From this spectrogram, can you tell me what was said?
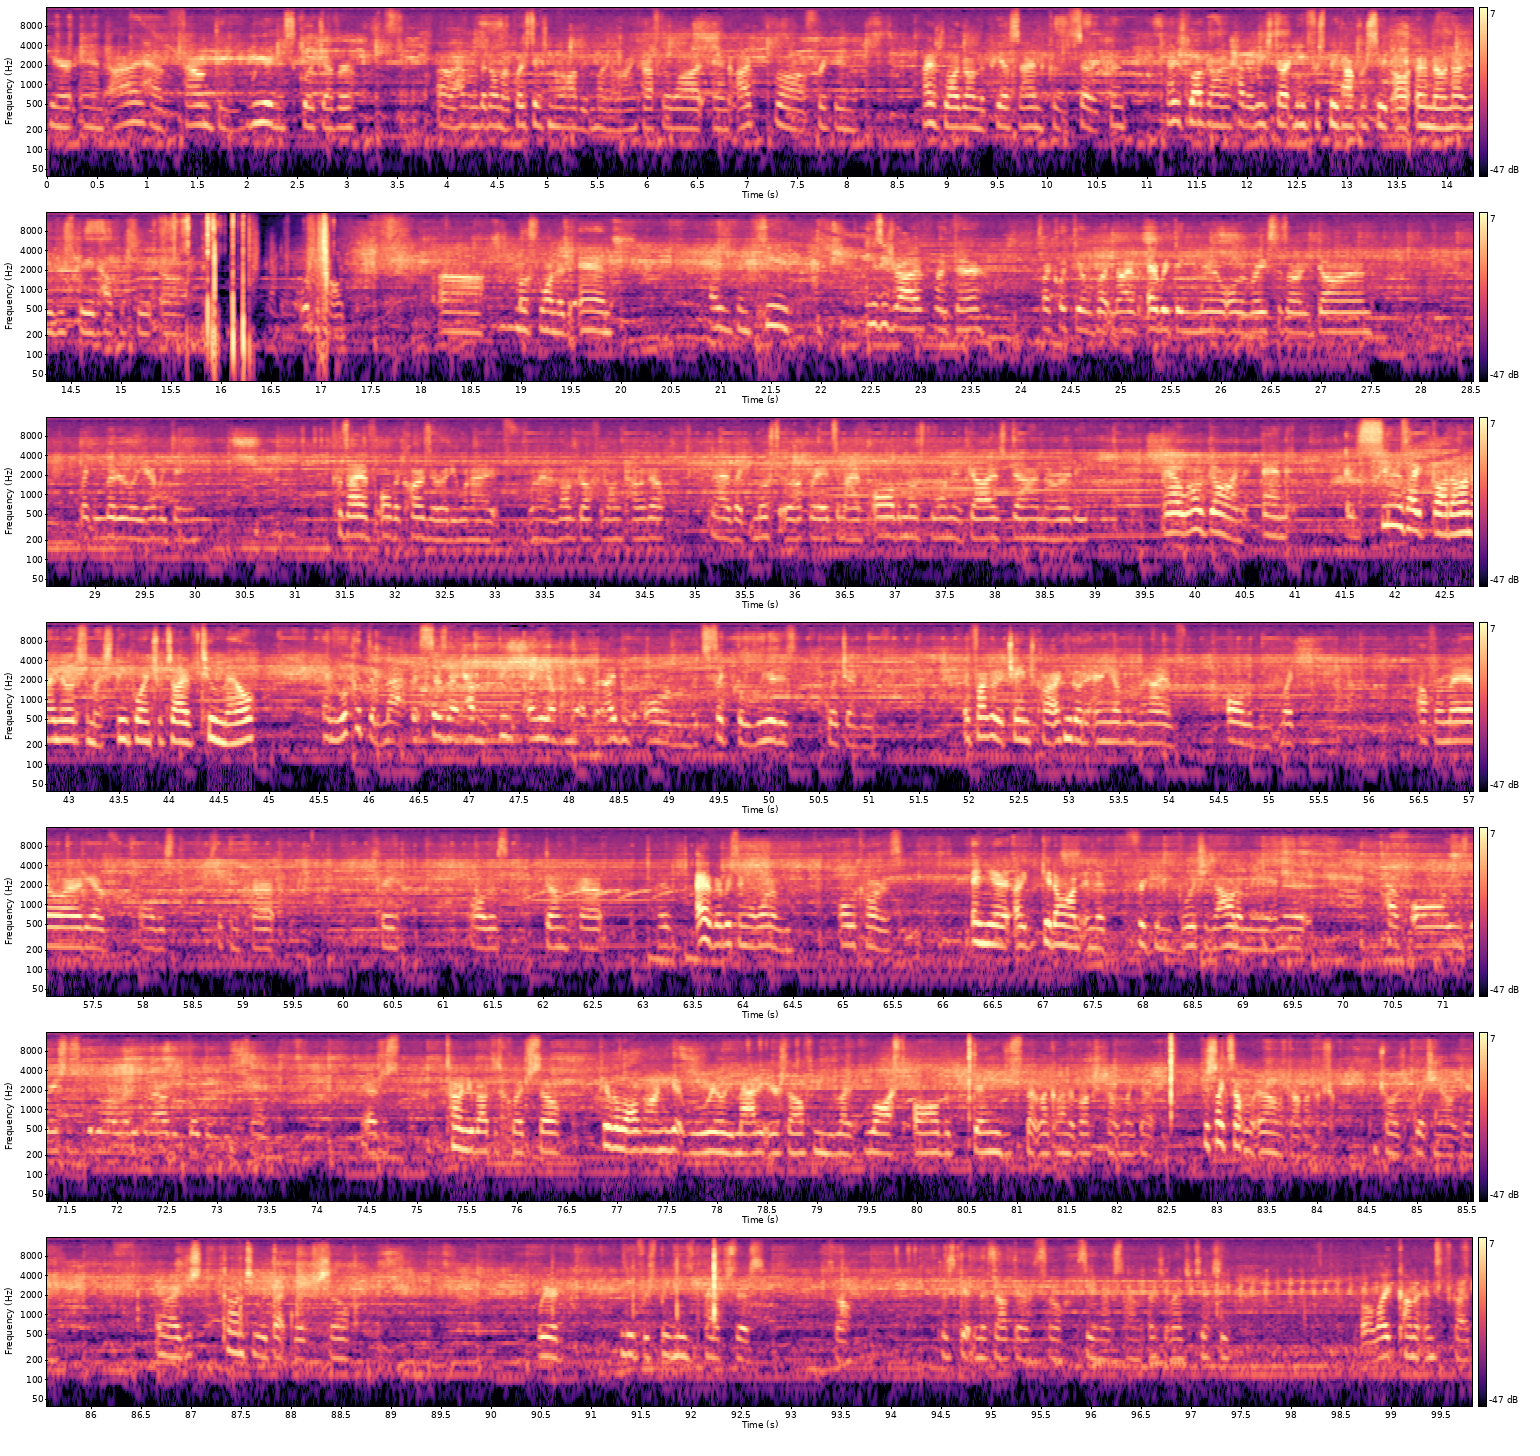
here, and I have found the weirdest glitch ever. Uh, I haven't been on my PlayStation a lot, I've been playing Minecraft a lot, and I've uh, freaking, I just logged on to PSN because it said I couldn't. I just logged on and had to restart Need for Speed Hot Pursuit, uh, or no, not Need for Speed Hot Pursuit, uh, what's it called? Uh, Most Wanted, and as you can see, easy drive right there. If I click the other button, I have everything new, all the races already done, like literally everything. Cause I have all the cars already when I when I logged off a long time ago. And I had like most of the upgrades and I have all the most wanted guys done already. And I logged on and as soon as I got on I noticed my speed points which I have two mil. And look at the map. It says I haven't beat any of them yet, but I beat all of them. It's like the weirdest glitch ever. If I go to change car, I can go to any of them and I have all of them. Like Alfa Romeo, I already have all this freaking crap. See? All this dumb crap. I have, I have every single one of them. All the cars. And yet I get on and it freaking glitches out of me and it have all these races to do already, but I already did them. So yeah, just telling you about this glitch. So if you ever log on, you get really mad at yourself and you like lost all the thing you just spent like a hundred bucks or something like that. Just like something. Oh my god, my controller's glitching out again. Anyway, I just to you with that glitch. So weird. Need for Speed needs to patch this. So just getting this out there. So see you next time. Xitman 60. Uh, like, comment, and subscribe.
